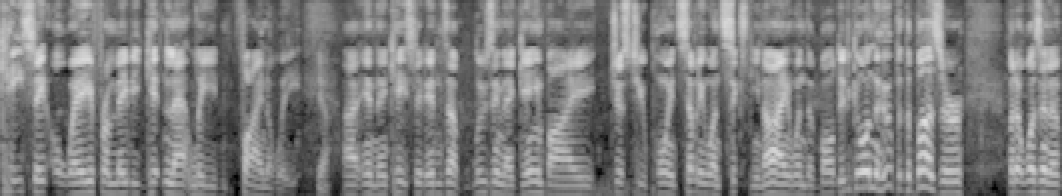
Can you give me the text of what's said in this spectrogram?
K State away from maybe getting that lead finally. Yeah. Uh, and then K State ends up losing that game by just two points, 71 69, when the ball did go in the hoop at the buzzer, but it wasn't a,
